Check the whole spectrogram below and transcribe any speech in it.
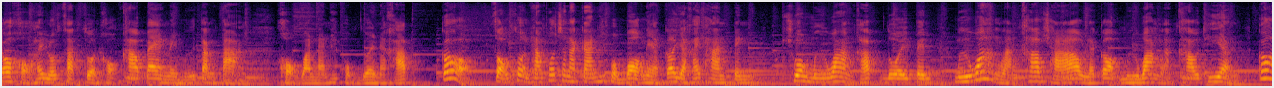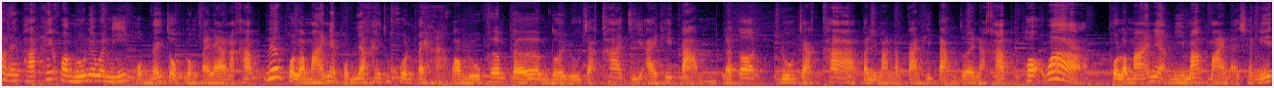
ก็ขอให้ลดสัดส่วนของข้าวแป้งในมื้อต่างๆ ของวันนั้นให้ผมด้วยนะครับ ก็2ส่วนทางโภชนาการที่ผมบอกเนี่ยก็อยากให้ทานเป็นช่วงมื้อว่างครับ โดยเป็นมื้อว่างหลังข้าวเช้า และก็มื้อว่างหลังข้าวเที่ยง ก็ในพาร์ทให้ความรู้ในวันนี้ผมได้จบลงไปแล้วนะครับ เรื่องผลไม้เนี่ยผมอยากให้ทุกคนไปหาความรู้เพิ่มเติม โดยดูจากค่า GI ที่ต่ำแล้วก็ดูจากค่าปริมาณน้ำตาลที่ต่ำด้วยนะครับ เพราะว่า ผลไม้เนี่ยมีมากมายหลายชนิด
